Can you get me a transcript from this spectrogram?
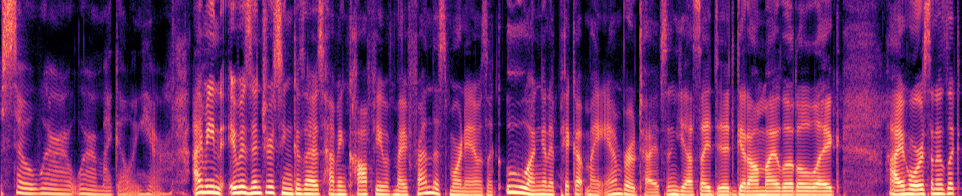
so where where am i going here I mean, it was interesting because I was having coffee with my friend this morning. I was like, "Ooh, I'm gonna pick up my ambrotypes," and yes, I did get on my little like high horse, and I was like,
